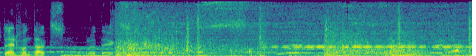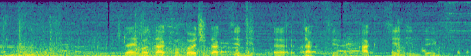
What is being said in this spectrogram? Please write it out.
Stein von Dax oder Dex. Stein von DAX vom deutschen Aktien, äh, Aktien, Aktienindex.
